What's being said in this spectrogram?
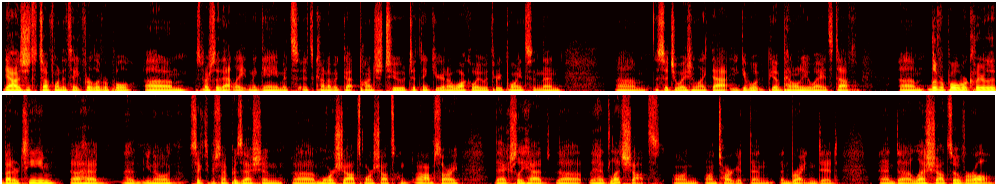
yeah, it was just a tough one to take for Liverpool, um, especially that late in the game. It's it's kind of a gut punch to to think you're going to walk away with three points, and then um, a situation like that, you give you give a penalty away. It's tough. Um, Liverpool were clearly the better team. Uh, had had you know sixty percent possession, uh, more shots, more shots on. Oh, I'm sorry, they actually had uh, they had less shots on on target than than Brighton did, and uh, less shots overall.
